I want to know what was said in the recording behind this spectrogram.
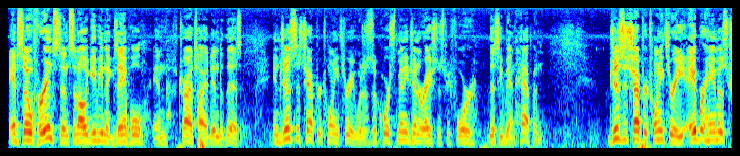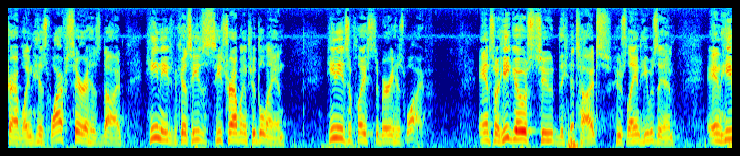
And so, for instance, and I'll give you an example and try to tie it into this. In Genesis chapter 23, which is, of course, many generations before this event happened, Genesis chapter 23, Abraham is traveling. His wife Sarah has died. He needs, because he's, he's traveling through the land, he needs a place to bury his wife. And so he goes to the Hittites, whose land he was in, and he,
